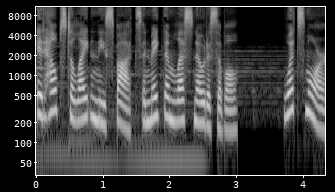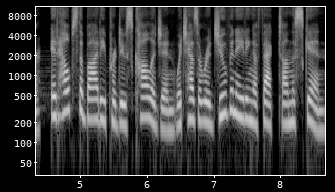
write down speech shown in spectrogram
It helps to lighten these spots and make them less noticeable. What's more, it helps the body produce collagen which has a rejuvenating effect on the skin.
